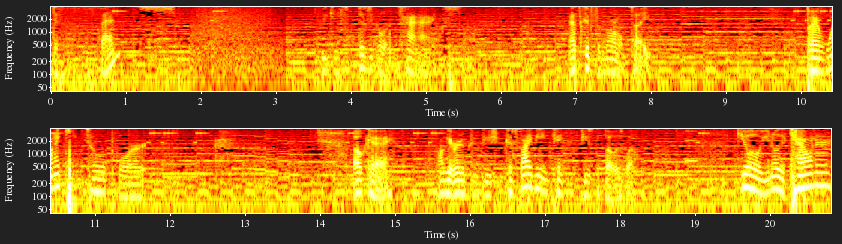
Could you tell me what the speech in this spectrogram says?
defense. Weakens physical attacks. That's good for normal type. But I want to keep teleport. Okay. I'll get rid of confusion. Because Psybeam can confuse the foe as well. Yo, you know the counter?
